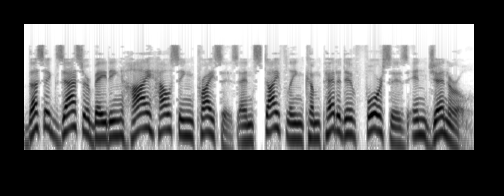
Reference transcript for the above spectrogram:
thus exacerbating high housing prices and stifling competitive forces in general.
